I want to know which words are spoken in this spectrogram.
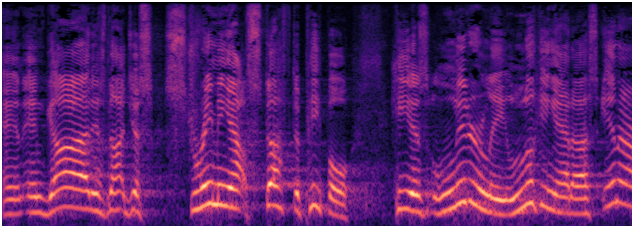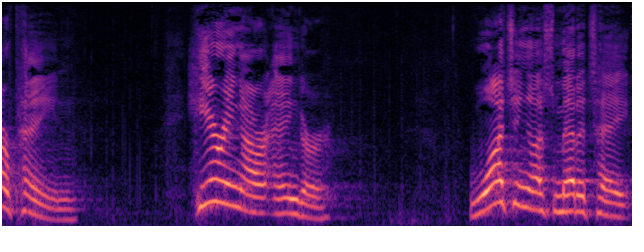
And, and God is not just streaming out stuff to people, He is literally looking at us in our pain, hearing our anger, watching us meditate,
